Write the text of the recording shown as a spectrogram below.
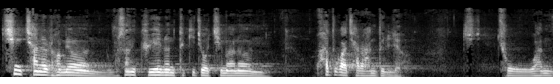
칭찬을 하면 우선 귀에는 듣기 좋지만은 화두가 잘 안 들려. 좋은,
